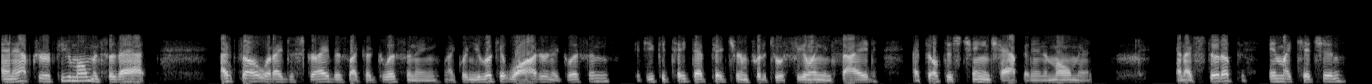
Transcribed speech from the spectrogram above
And after a few moments of that, I felt what I describe as like a glistening. Like when you look at water and it glistens, if you could take that picture and put it to a feeling inside, I felt this change happen in a moment. And I stood up in my kitchen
